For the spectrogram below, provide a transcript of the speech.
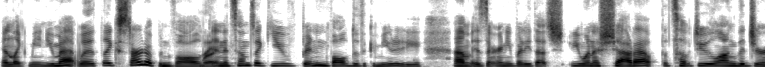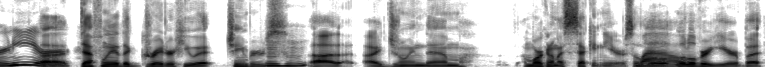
And like me and you met with like startup involved. Right. And it sounds like you've been involved with the community. Um, is there anybody that sh- you want to shout out that's helped you along the journey? Or Uh, definitely the Greater Hewitt Chambers. Mhm. Uh, I joined them. I'm working on my second year, so a little, Wow. little over a year, but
